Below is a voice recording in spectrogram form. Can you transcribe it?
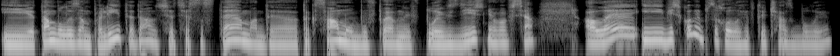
і там були замполіти, да, оця ця система, де так само був певний вплив здійснювався. Але і військові психологи в той час були.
